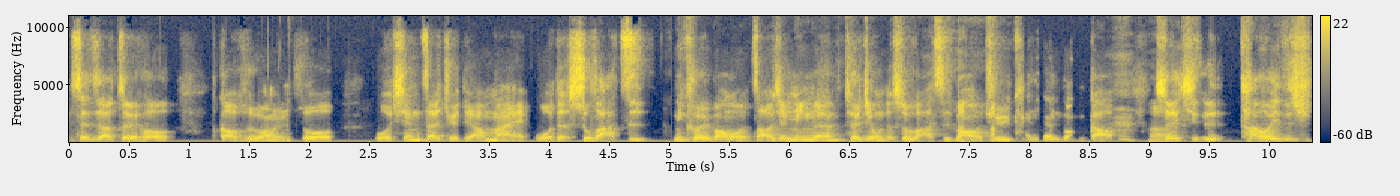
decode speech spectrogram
甚至到最后告诉网友说：我现在决定要卖我的书法字，你可以帮我找一些名人推荐我的书法字，帮我去刊登广告。所以其实他会一直去。”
